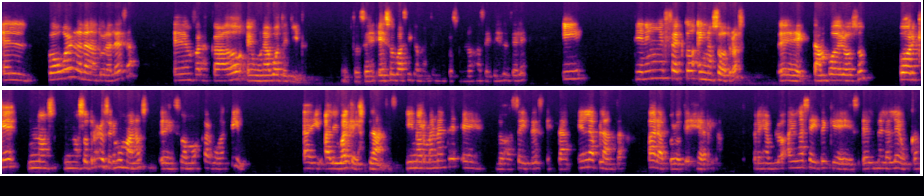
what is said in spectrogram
el power de la naturaleza enfrascado en una botellita. Entonces eso básicamente son los aceites esenciales y tienen un efecto en nosotros eh, tan poderoso porque nosotros los seres humanos eh, somos carbón activo, al, igual que las plantas. Y normalmente eh, los aceites están en la planta para protegerla. Por ejemplo, hay un aceite que es el melaleuca,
